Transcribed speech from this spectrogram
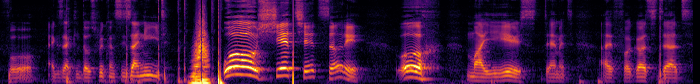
for exactly those frequencies I need. Whoa, shit, shit, sorry. Oh, my ears, damn it. I forgot that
